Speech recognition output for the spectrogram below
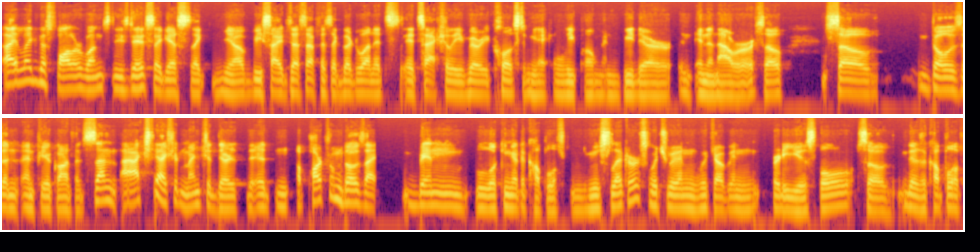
I like the smaller ones these days. I guess like you know, BSides SF is a good one. It's it's actually very close to me. I can leap home and be there in, in an hour or so. So those and, and peer conferences. And actually, I should mention there. Apart from those, I've been looking at a couple of newsletters, which been which have been pretty useful. So there's a couple of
